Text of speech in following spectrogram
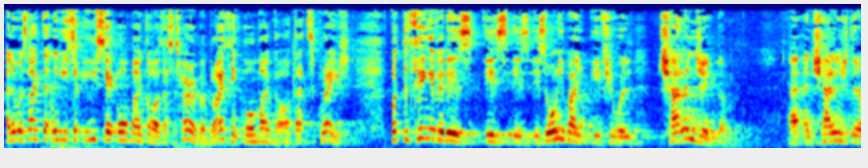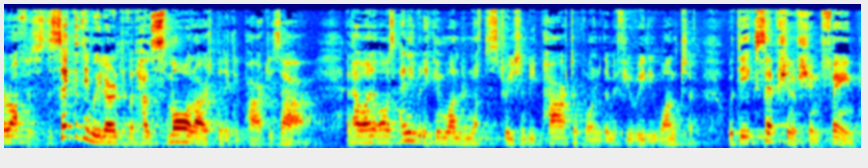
And it was like that. And you say, you say, oh my God, that's terrible. But I think, oh my God, that's great. But the thing of it is, is, is, is only by, if you will, challenging them uh, and challenge their offices. The second thing we learned about how small Irish political parties are, and how almost anybody can wander off the street and be part of one of them if you really want to, with the exception of Sinn Féin,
